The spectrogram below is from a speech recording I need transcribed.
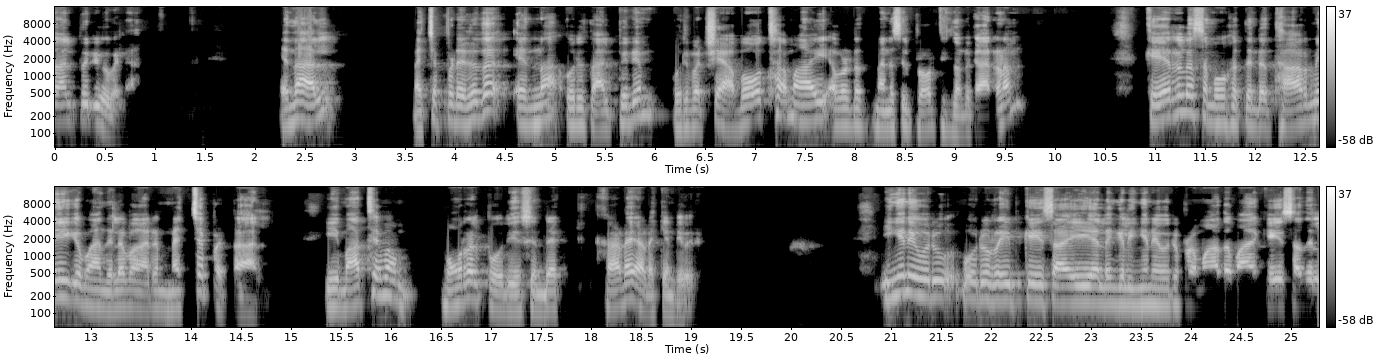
താല്പര്യവുമില്ല. എന്നാൽ മെച്ചപ്പെടരുത് എന്ന ഒരു താല്പര്യം ഒരുപക്ഷെ അബോധമായി അവരുടെ മനസ്സിൽ പ്രവർത്തിക്കുന്നുണ്ട്. കാരണം കേരള സമൂഹത്തിന്റെ ധാർമ്മികമായ നിലവാരം മെച്ചപ്പെട്ടാൽ ഈ മാധ്യമ മോറൽ പോലീസിന്റെ കടയടയ്ക്കേണ്ടി വരും. ഇങ്ങനെ ഒരു ഒരു റേപ്പ് കേസായി അല്ലെങ്കിൽ ഇങ്ങനെ ഒരു പ്രമാദമായ കേസ് അതിൽ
